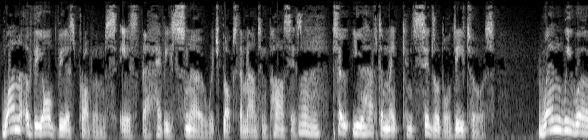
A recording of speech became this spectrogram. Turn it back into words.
One of the obvious problems is the heavy snow which blocks the mountain passes. Hmm. So you have to make considerable detours. When we were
